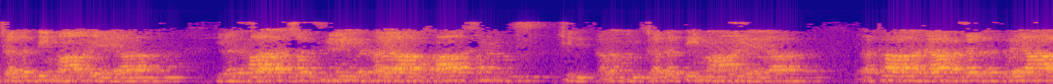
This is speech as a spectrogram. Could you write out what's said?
चलति यथा स्वप्ने चित्तं चलति मायया। तथा जाग्रद्वयाभासं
